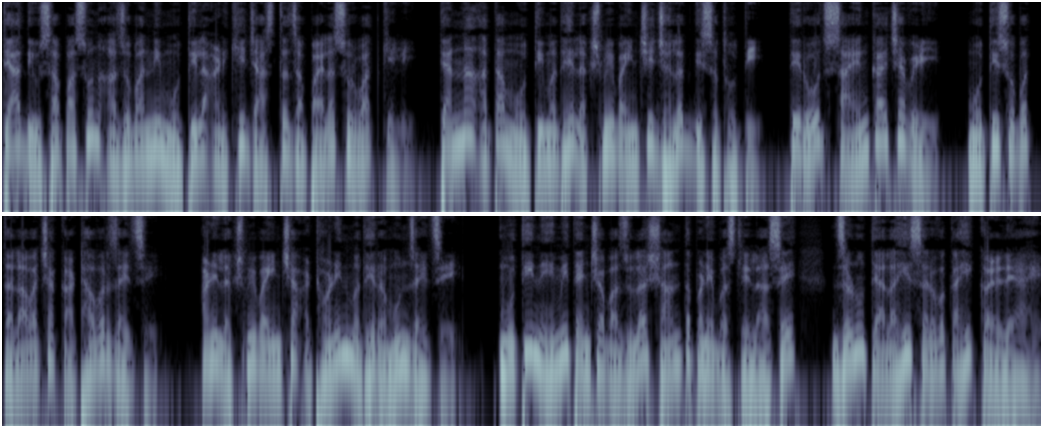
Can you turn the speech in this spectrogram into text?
त्या दिवसापासून आजोबांनी मोतीला आणखी जास्त जपायला सुरुवात केली. त्यांना आता मोतीमध्ये लक्ष्मीबाईंची झलक दिसत होती. ते रोज सायंकाळच्या वेळी मोतीसोबत तलावाच्या काठावर जायचे. आणि लक्ष्मीबाईंच्या आठवणींमध्ये रमून जायचे. मोती नेहमी त्यांच्या बाजूला शांतपणे बसलेला असे जणू त्यालाही सर्व काही कळले आहे.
